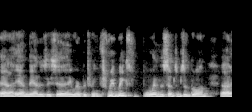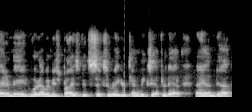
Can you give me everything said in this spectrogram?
Uh, and then, as I said, anywhere between three weeks when the symptoms have gone, uh, and it may, I wouldn't be surprised if it's six or eight or 10 weeks after that. And, uh,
